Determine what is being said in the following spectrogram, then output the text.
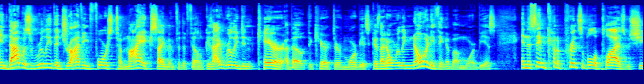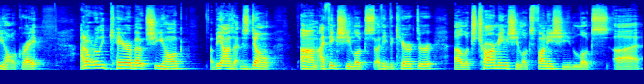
and that was really the driving force to my excitement for the film because I really didn't care about the character of Morbius because I don't really know anything about Morbius. And the same kind of principle applies with She Hulk, right? I don't really care about She Hulk. I'll be honest, I just don't. Um, I think she looks. I think the character uh, looks charming. She looks funny. She looks. Uh,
